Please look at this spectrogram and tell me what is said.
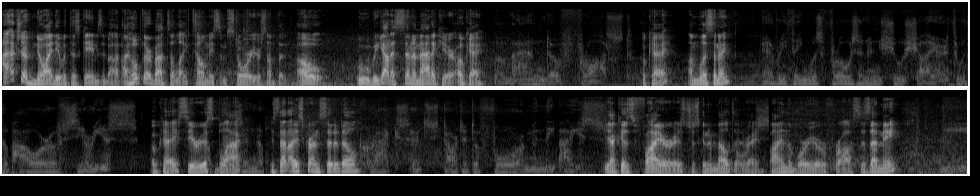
I actually have no idea what this game's about. I hope they're about to like tell me some story or something. Oh. Ooh, we got a cinematic here. Okay okay I'm listening. Everything was frozen in Shushire through the power of Sirius. Okay Sirius Black. is that Icecrown Citadel? cracks had started to form in the ice. Yeah because fire is just gonna melt it right? Find the warrior of frost. Is that me? We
